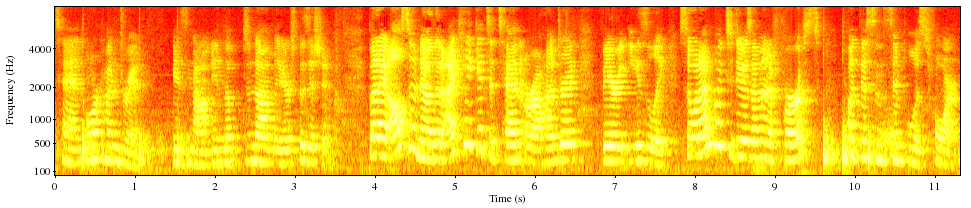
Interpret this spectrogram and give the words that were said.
10 or 100 is not in the denominator's position. But I also know that I can't get to 10 or 100 very easily. So what I'm going to do is I'm going to first put this in simplest form.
